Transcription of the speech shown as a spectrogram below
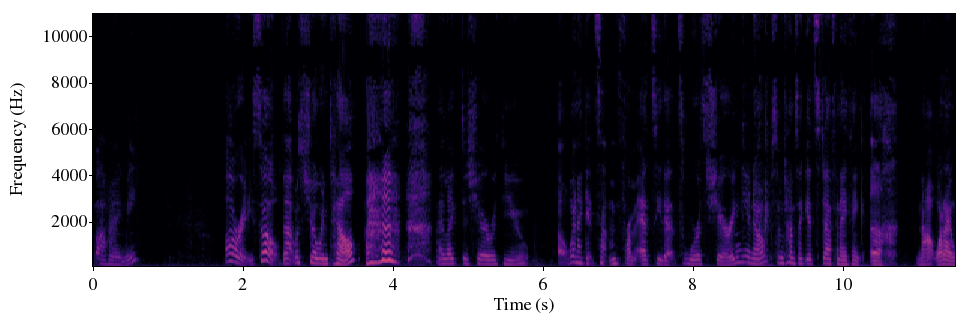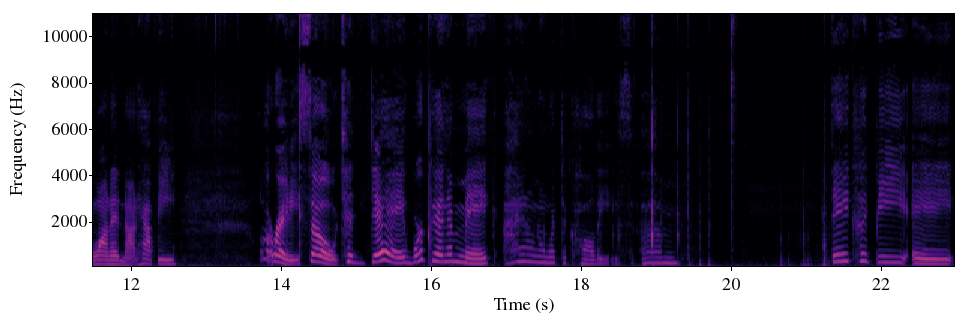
behind me. Alrighty, so that was show and tell. I like to share with you when I get something from Etsy that's worth sharing, you know. Sometimes I get stuff and I think, ugh, not what I wanted, not happy. Alrighty, so today we're gonna make, I don't know what to call these. Um, they could be a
